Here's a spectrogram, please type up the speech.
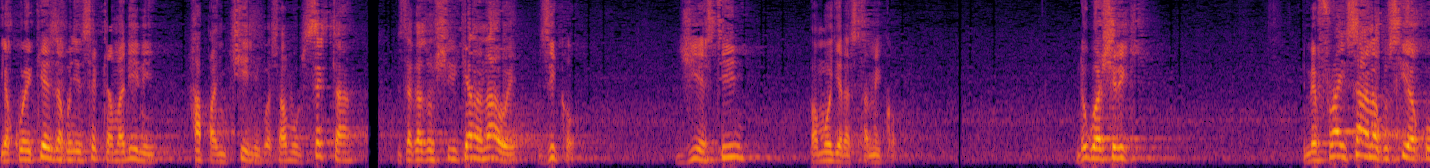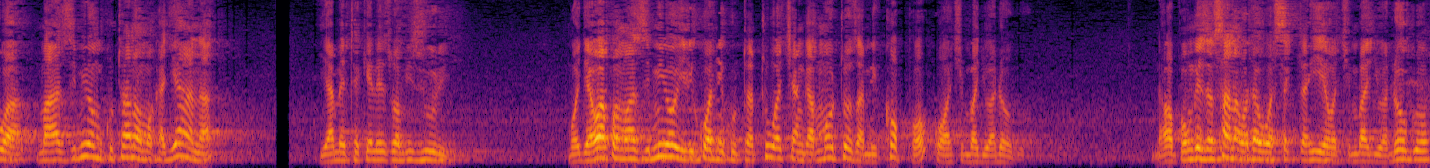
ya kuwekeza kwenye sekta ya madini hapa nchini, kwa sababu sekta zitakazoshirikiana nawe ziko GST pamoja na STAMICO. Ndugu washiriki, nimefurahi sana kusikia kuwa maazimio ya mkutano wa mwaka jana yametekelezwa vizuri. Mojawapo maazimio ilikuwa ni kutatua changamoto za mikopo kwa wachimbaji wadogo. Nawapongeza sana wadau wa sekta hii ya wachimbaji wadogo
